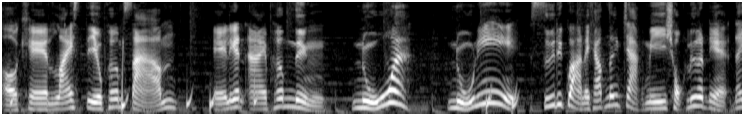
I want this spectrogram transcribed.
โอเคไลท์สตีลเพิ่ม 3 เอเลียนไอเพิ่ม 1 หนูอะหนูนี่ซื้อดีกว่านะครับ เนื่องจากมีฉกเลือดเนี่ยได้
